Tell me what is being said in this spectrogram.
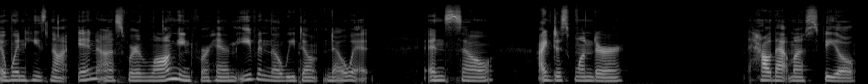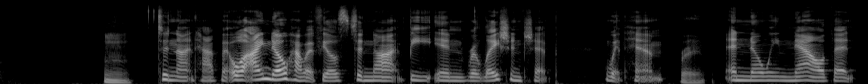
And when he's not in us, we're longing for him even though we don't know it. And so I just wonder how that must feel Hmm. to not have. Well, I know how it feels to not be in relationship with him Right. and knowing now that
